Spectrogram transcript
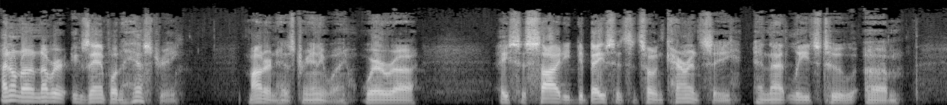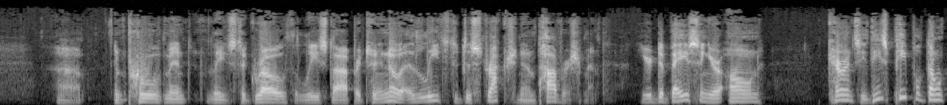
I don't know another example in history, modern history anyway, where uh, a society debases its own currency, and that leads to um, uh, improvement, leads to growth, leads to opportunity. No, it leads to destruction and impoverishment. You're debasing your own currency. These people don't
